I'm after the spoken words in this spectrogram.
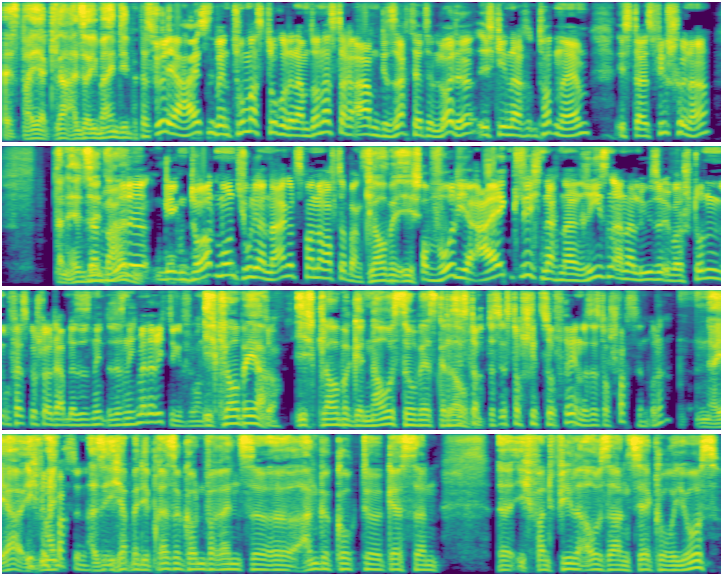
Es war ja klar. Also ich meine, die das würde ja heißen, wenn Thomas Tuchel dann am Donnerstagabend gesagt hätte, Leute, ich gehe nach Tottenham, ist da ist viel schöner. Dann hätten sie dann würde gegen Dortmund Julian Nagelsmann noch auf der Bank sitzen. Glaube ich. Obwohl die ja eigentlich nach einer Riesenanalyse über Stunden festgestellt haben, das ist nicht, das ist nicht mehr der richtige für uns. Ich glaube ja. So. Ich glaube genau so wäre es gelaufen. Das ist, doch, das ist doch schizophren, das ist doch Schwachsinn, oder? Naja, ich, ich Schwachsinn. Also ich habe mir die Pressekonferenz äh, angeguckt äh, gestern. Äh, ich fand viele Aussagen sehr kurios.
